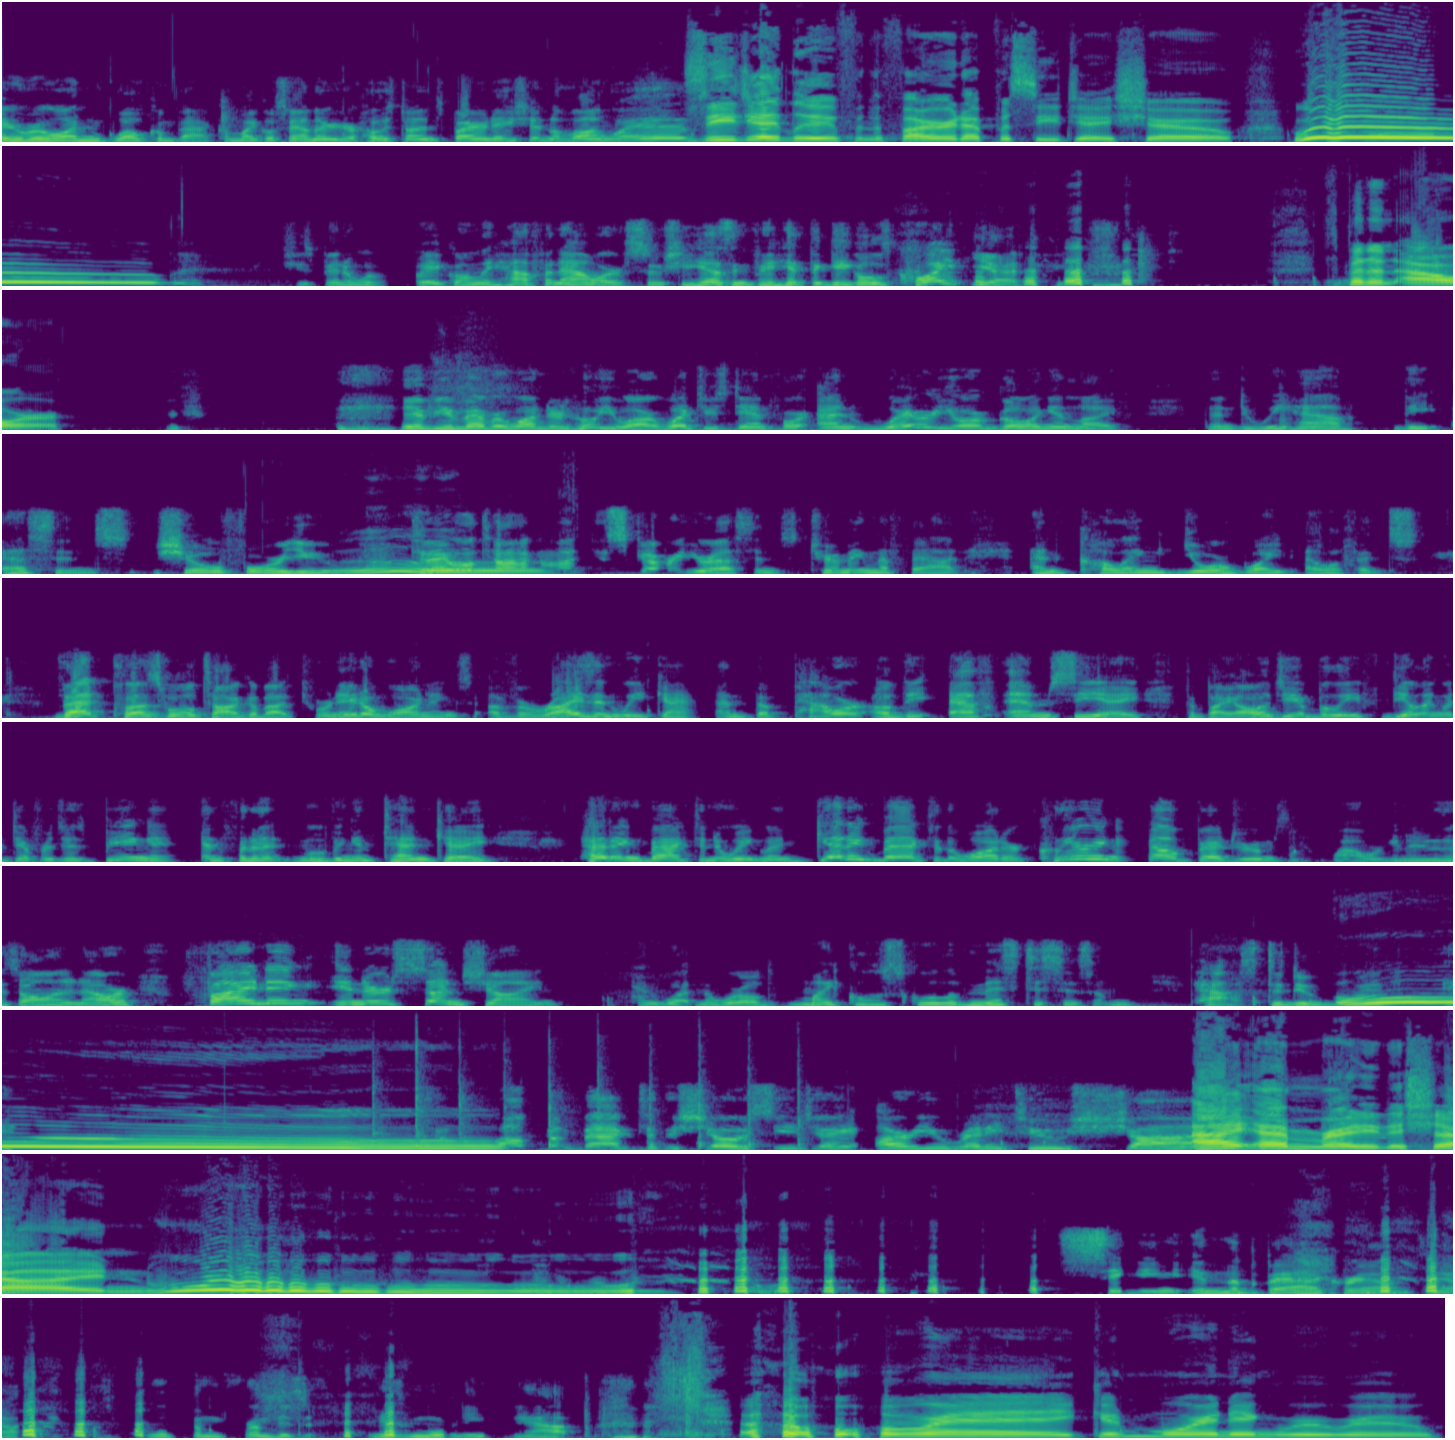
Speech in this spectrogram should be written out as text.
Hi, everyone. Welcome back. I'm Michael Sandler, your host on Inspire Nation, along with CJ Liu from the Fire It Up with CJ show. Woohoo! She's been awake only half an hour, so she hasn't hit the giggles quite yet. it's been an hour. If you've ever wondered who you are, what you stand for, and where you're going in life, then do we have the Essence show for you. Ooh. Today we'll talk about discovering your essence, trimming the fat, and culling your white elephants. That plus we'll talk about tornado warnings, a Verizon weekend, the power of the FMCA, the biology of belief, dealing with differences, being infinite, moving in 10K, heading back to New England, getting back to the water, clearing out bedrooms. Wow, we're going to do this all in an hour. Finding inner sunshine, and what in the world Michael's School of Mysticism has to do with Ooh. Welcome back to the show, CJ. Are you ready to shine? I am ready to shine. Woo! Singing in the background now. I think he's woke him from his his morning nap. Oh, hooray! Good morning, Ruru.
